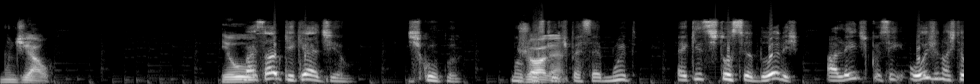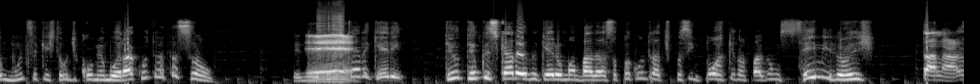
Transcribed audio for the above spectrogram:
Mundial. Eu... Mas sabe o que, que é, Diego? Desculpa. Uma Joga. coisa que a gente percebe muito é que esses torcedores, além de. Assim, hoje nós temos muito essa questão de comemorar a contratação. Entendeu? É. Os caras querem. Tem um tempo que os caras não querem uma badaça para contratar. Tipo assim, porra, que nós pagamos 100 milhões tá lá,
